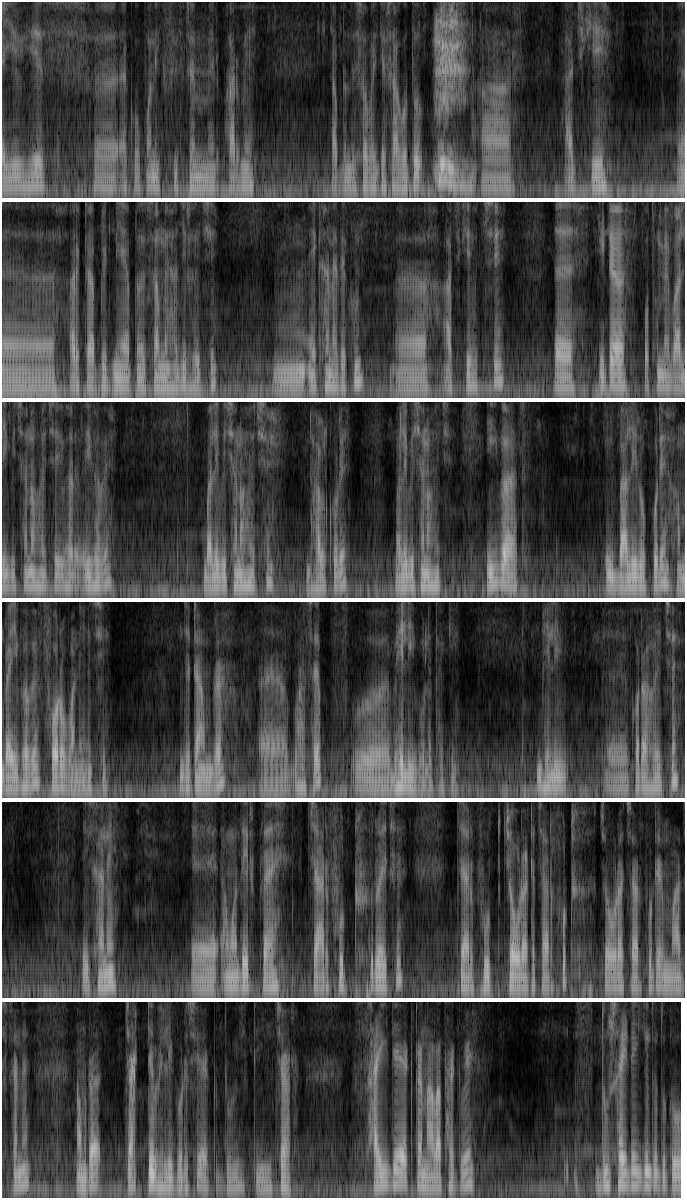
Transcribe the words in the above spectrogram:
আইইউভিএস অ্যাকোপনিক সিস্টেমের ফার্মে আপনাদের সবাইকে স্বাগত। আর আজকে আরেকটা আপডেট নিয়ে আপনাদের সামনে হাজির হয়েছি। এখানে দেখুন আজকে হচ্ছে এটা প্রথমে বালি বিছানো হয়েছে এইভাবে এইভাবে। বালি বিছানো হয়েছে, ঢাল করে বালি বিছানো হয়েছে। এইবার এই বালির ওপরে আমরা এইভাবে ফরো বানিয়েছি, যেটা আমরা ভাষায় ভেলি বলে থাকি। ভেলি করা হয়েছে। এখানে আমাদের প্রায় চার ফুট রয়েছে। চার ফুট, চওড়াটা চার ফুট। চওড়া চার ফুটের মাঝখানে আমরা চারটে ভেলি করেছি। এক, দুই, তিন, চার। সাইডে একটা নালা থাকবে। দু সাইডেই কিন্তু দুটো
